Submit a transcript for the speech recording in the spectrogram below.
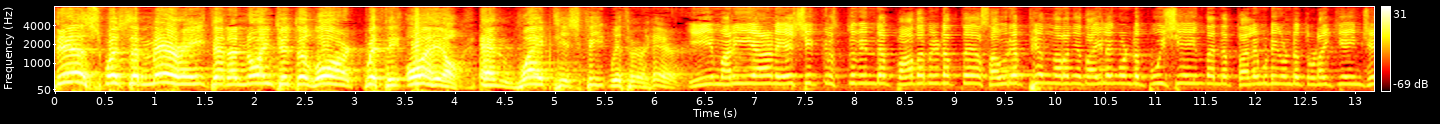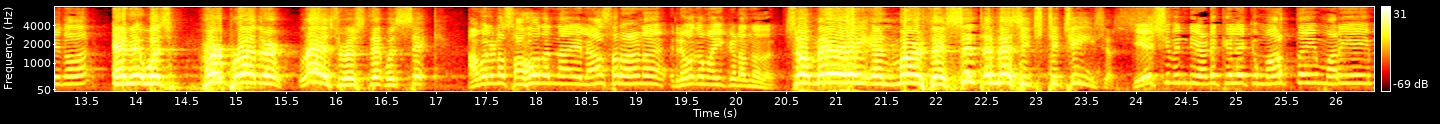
This was the Mary that anointed the Lord with the oil and wiped his feet with her hair. ഈ മറിയാണ് യേശുക്രിസ്തുവിന്റെ പാദപീഠത്തെ സൗരഭ്യം നിറഞ്ഞ തൈലം കൊണ്ട് പൂശുകയും തന്റെ തലമുടി കൊണ്ട് തുടയ്ക്കുകയും ചെയ്തത് And it was her brother Lazarus that was sick. അവളുടെ സഹോദരനായ ലാസറാണ് രോഗമായി കിടന്നത് So Mary and Martha sent a message to Jesus. യേശുവിന്റെ അടുക്കലേക്ക് മാർത്തയും മറിയയും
